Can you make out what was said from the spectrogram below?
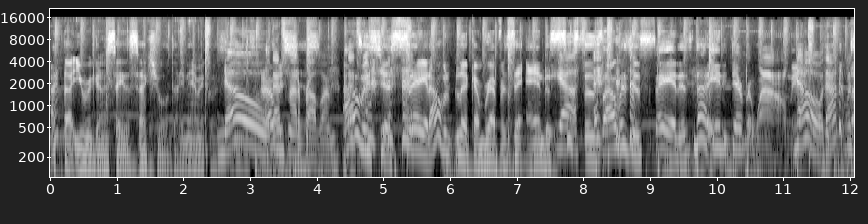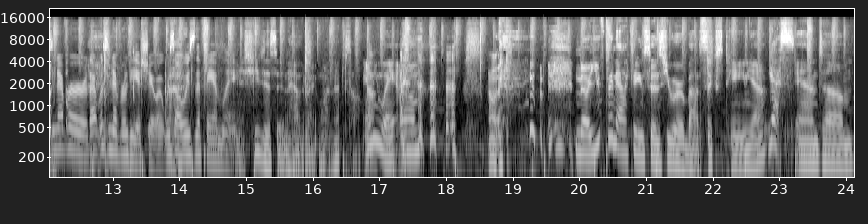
I thought you were going to say the sexual dynamic was. No, that's not a just- problem. I was just saying. I was look. I'm representing the Yeah. sisters. I was just saying it's not any different. Wow, man. No, that was never that was never the issue. It was always the family. Yeah, She just didn't have the right one. That's Oh. all. Anyway, um, oh, no, you've been acting since you were about 16, yeah? Yes. And um,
